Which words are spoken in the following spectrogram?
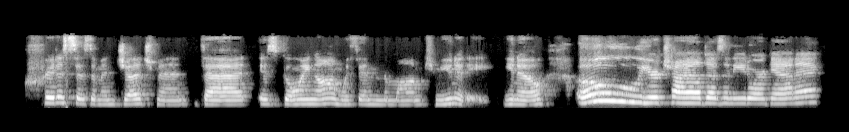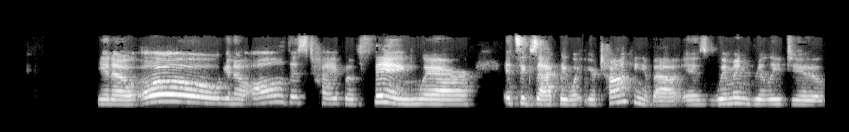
criticism and judgment that is going on within the mom community. You know, oh, your child doesn't eat organic. You know, oh, you know, all this type of thing where it's exactly what you're talking about is women really do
